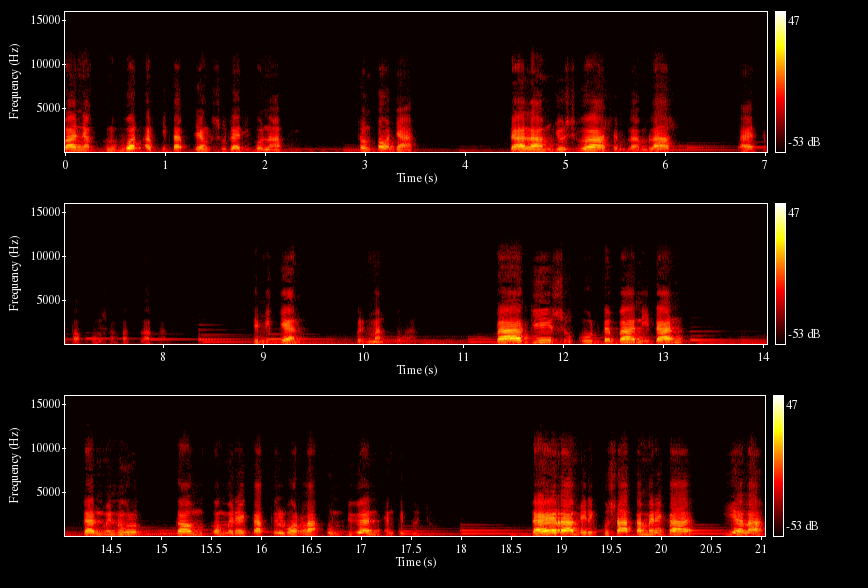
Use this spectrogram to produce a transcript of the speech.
banyak nubuat Alkitab yang sudah digenapi. Contohnya dalam Yosua 19 ayat 40 sampai 48. Demikian firman Tuhan. Bagi suku Debani dan dan menurut kaum kaum mereka keluarlah undian yang ketujuh. Daerah milik pusaka mereka ialah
